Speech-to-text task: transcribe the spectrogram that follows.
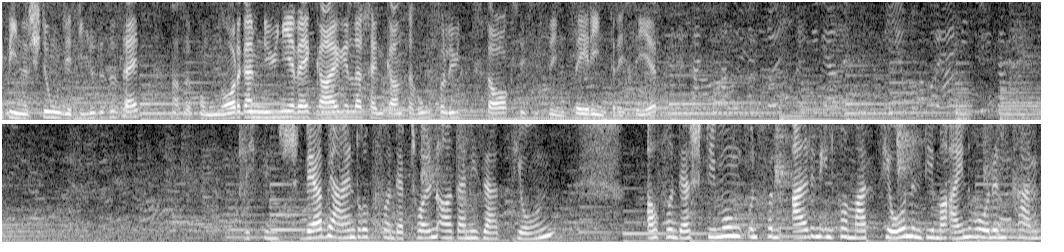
Ich bin erstaunt, wie viel das es hat. Also vom Morgen um 9 Uhr weg eigentlich, ein ganzer Haufen Leute da gewesen. Sie sind sehr interessiert. Ich bin schwer beeindruckt von der tollen Organisation, auch von der Stimmung und von all den Informationen, die man einholen kann.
